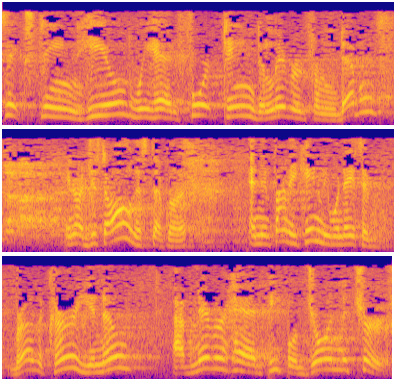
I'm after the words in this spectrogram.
16 healed, we had 14 delivered from devils, you know, just all this stuff going on." And then finally he came to me one day and said, "Brother Curry, you know, I've never had people join the church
